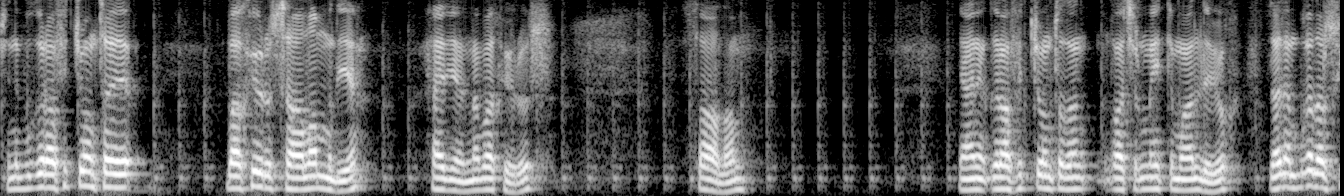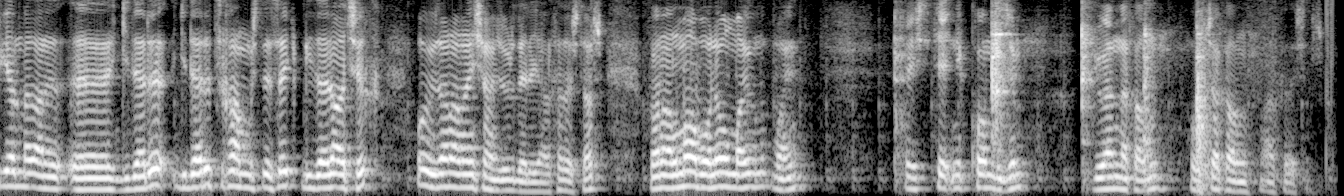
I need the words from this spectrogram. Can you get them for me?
Şimdi bu grafit contayı bakıyoruz sağlam mı diye. Her yerine bakıyoruz. Sağlam. Yani grafit contadan kaçırma ihtimali de yok. Zaten bu kadar su gelmeden hani e, gideri gideri tıkanmış desek gideri açık. O yüzden ana şanjörü deliği arkadaşlar. Kanalıma abone olmayı unutmayın. HD Teknik Kombicim. Güvenle kalın. Hoşça kalın arkadaşlar.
